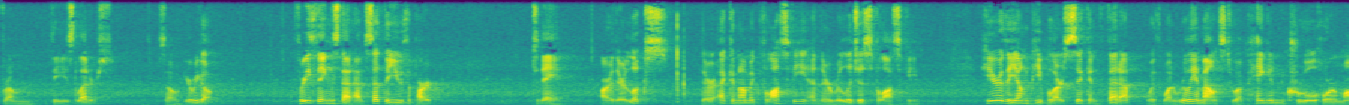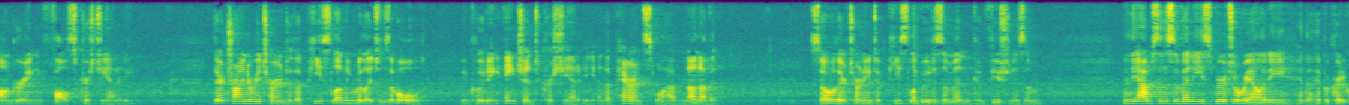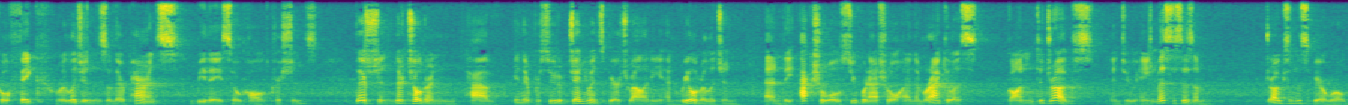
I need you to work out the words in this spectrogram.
from these letters. So here we go. Three things that have set the youth apart today are their looks, their economic philosophy, and their religious philosophy. Here, the young people are sick and fed up with what really amounts to a pagan, cruel, whoremongering, false Christianity. They're trying to return to the peace loving religions of old including ancient Christianity, and the parents will have none of it. So they're turning to peace loving Buddhism and Confucianism. In the absence of any spiritual reality in the hypocritical fake religions of their parents, be they so called Christians, their, their children have, in their pursuit of genuine spirituality and real religion, and the actual supernatural and the miraculous, gone into drugs, into ancient mysticism, drugs in the spirit world.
